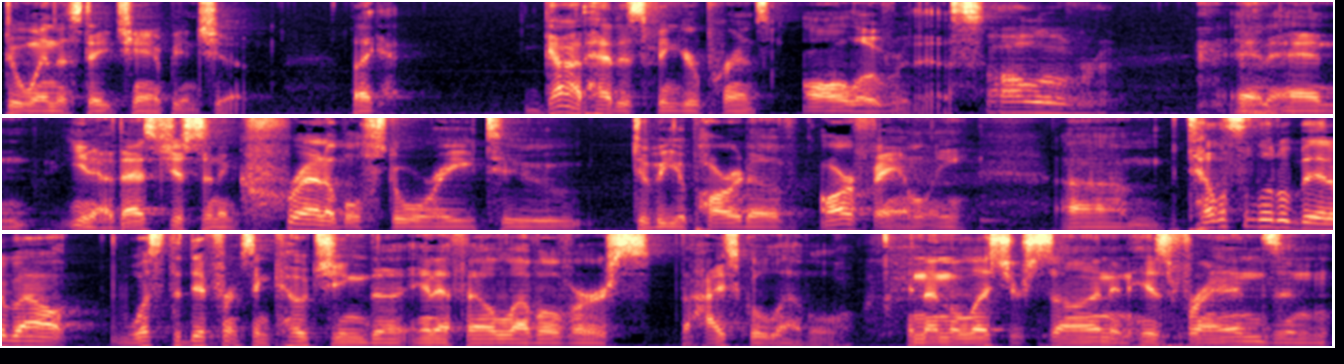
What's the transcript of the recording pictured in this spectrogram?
to win the state championship. Like, God had his fingerprints all over this. All over it. And, and you know, that's just an incredible story to, to be a part of our family. Um, tell us a little bit about what's the difference in coaching the NFL level versus the high school level. And nonetheless, your son and his friends and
